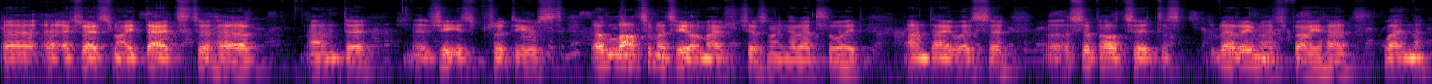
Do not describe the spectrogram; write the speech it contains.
uh, uh express my debt to her. And uh, she's produced a lot of material, Mary Chesnang Lloyd and I was uh, uh, supported very much by her when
